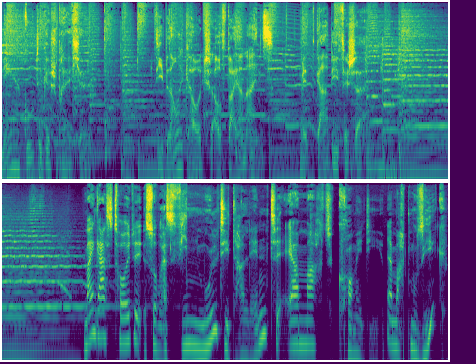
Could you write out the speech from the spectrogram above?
mehr gute Gespräche. Die blaue Couch auf Bayern 1 mit Gabi Fischer. Mein Gast heute ist sowas wie ein Multitalent. Er macht Comedy. Er macht Musik.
